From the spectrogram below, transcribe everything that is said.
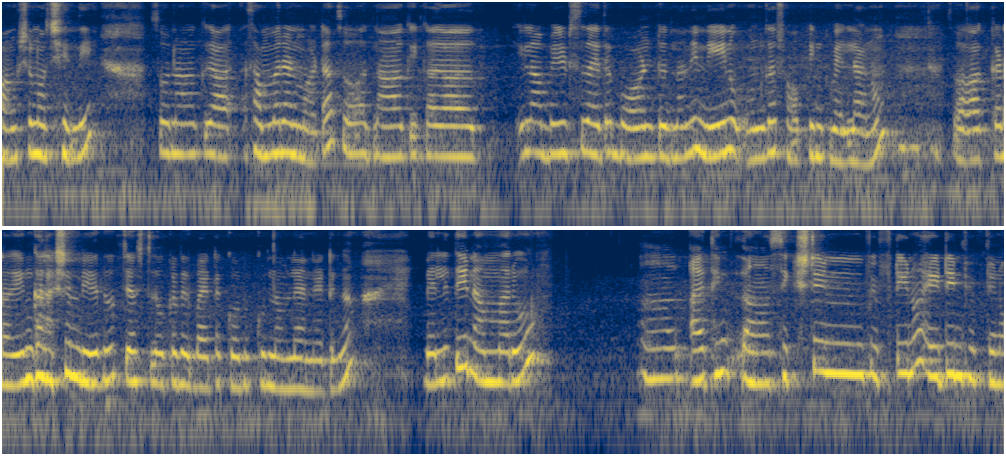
ఫంక్షన్ వచ్చింది. సో నాకు సమ్మర్ అనమాట సో నాకు ఇక ఇలా బీడ్స్ అయితే బాగుంటుందని నేను ఓన్గా షాపింగ్కి వెళ్ళాను. సో అక్కడ ఏం కలెక్షన్ లేదు జస్ట్ ఒకటి బయట కొనుక్కుందాంలే అన్నట్టుగా. వెళితే నంబరు ఐ థింక్ సిక్స్టీన్ ఫిఫ్టీనో ఎయిటీన్ ఫిఫ్టీనో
